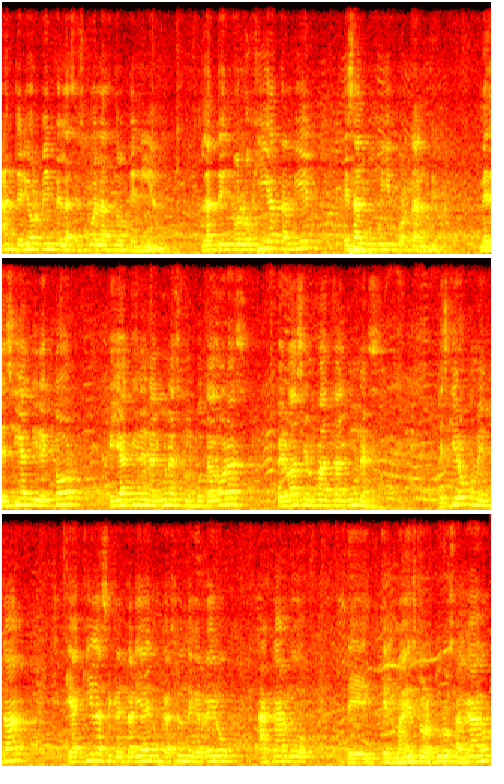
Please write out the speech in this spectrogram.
anteriormente las escuelas no tenían. La tecnología también es algo muy importante. Me decía el director que ya tienen algunas computadoras, pero hacen falta algunas. Les quiero comentar que aquí la Secretaría de Educación de Guerrero, a cargo del el maestro Arturo Salgado,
